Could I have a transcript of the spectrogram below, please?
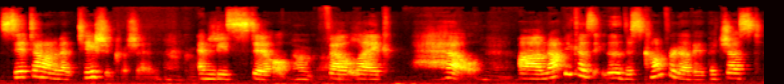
sit down on a meditation cushion oh, and be still oh, felt like hell. yeah. Um, not because the discomfort of it, but just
